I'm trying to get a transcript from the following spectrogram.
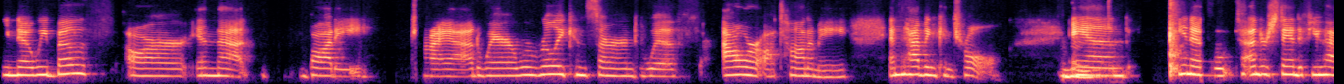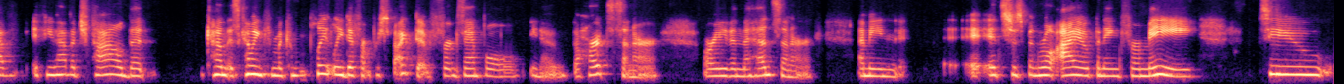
you know, we both are in that body triad where we're really concerned with our autonomy and having control mhm. and you know to understand if you have if you have a child that come is coming from a completely different perspective for example you know the heart center or even the head center i mean it's just been real eye opening for me to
